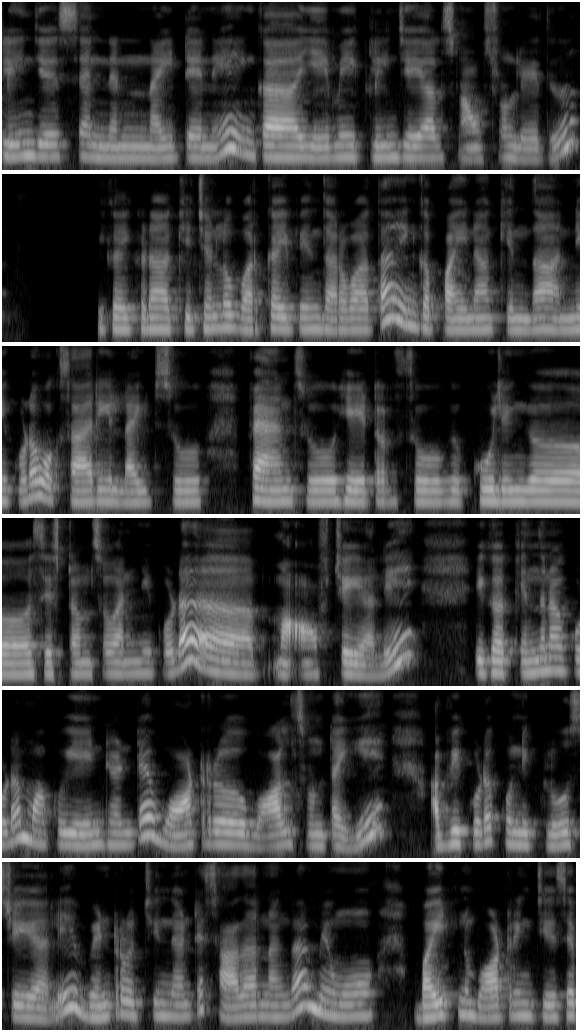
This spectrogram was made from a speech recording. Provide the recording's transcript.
క్లీన్ చేసాను నిన్న నైటేనే. ఇంకా ఏమీ క్లీన్ చేయాల్సిన అవసరం లేదు. ఇక ఇక్కడ కిచెన్‌లో వర్క్ అయిపోయిన తర్వాత ఇంకా పైన, కింద అన్నీ కూడా ఒకసారి lights fans heaters cooling systems అన్నీ కూడా ఆఫ్ చేయాలి. ఇక కిందన కూడా మాకు ఏంటంటే వాటర్ వాల్స్ ఉంటాయి. అవి కూడా కొన్ని క్లోజ్ చేయాలి. వింటర్ వచ్చిందంటే సాధారణంగా మేము బయటను వాటరింగ్ చేసే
